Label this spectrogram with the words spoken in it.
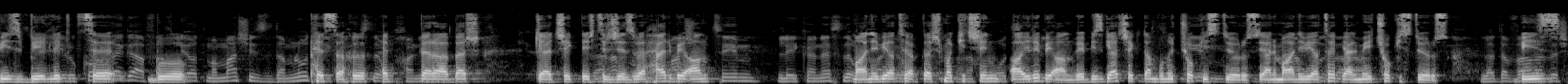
biz birlikte bu Pesah'ı hep beraber gerçekleştireceğiz ve her bir an maneviyata yaklaşmak için ayrı bir an ve biz gerçekten bunu çok istiyoruz. Yani maneviyata gelmeyi çok istiyoruz. Biz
